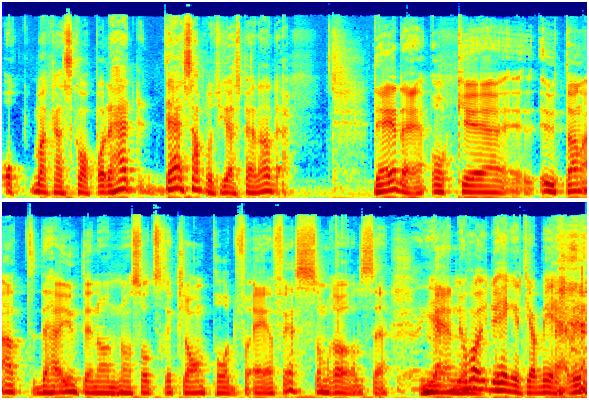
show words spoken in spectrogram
och man kan skapa. Och det här, det här samtalet tycker jag är spännande. Det är det och eh, utan att det här är ju inte någon, någon sorts reklampodd för EFS som rörelse. Men... Ja, nu, har, nu hänger inte jag med här. Det,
